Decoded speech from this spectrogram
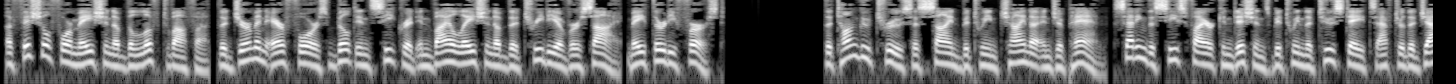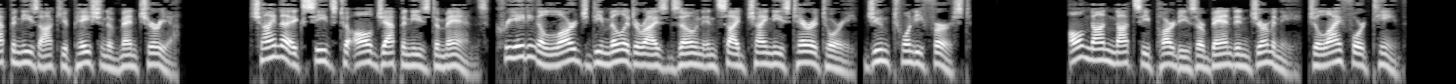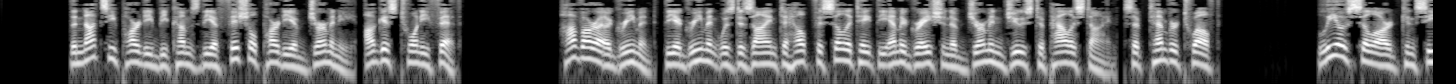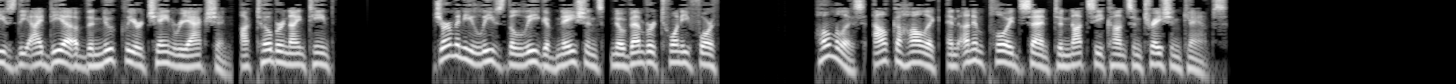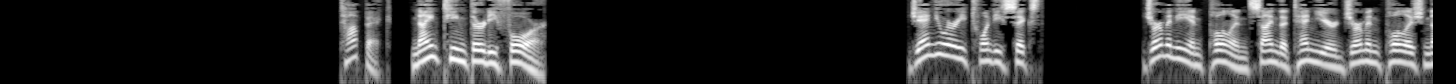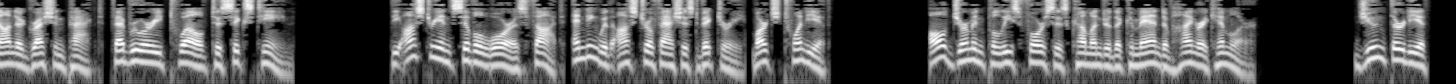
Official formation of the Luftwaffe, the German Air Force built in secret in violation of the Treaty of Versailles, May 31. The Tanggu Truce is signed between China and Japan, setting the ceasefire conditions between the two states after the Japanese occupation of Manchuria. China accedes to all Japanese demands, creating a large demilitarized zone inside Chinese territory, June 21. All non-Nazi parties are banned in Germany, July 14. The Nazi Party becomes the official party of Germany, August 25. Haavara Agreement – The agreement was designed to help facilitate the emigration of German Jews to Palestine, September 12 Leo Szilard conceives the idea of the nuclear chain reaction, October 19 Germany leaves the League of Nations, November 24 Homeless, alcoholic, and unemployed sent to Nazi concentration camps 1934 January 26 Germany and Poland sign the 10-year German-Polish Non-Aggression Pact, February 12–16 The Austrian Civil War is fought, ending with Austrofascist victory, March 20 All German police forces come under the command of Heinrich Himmler. June 30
